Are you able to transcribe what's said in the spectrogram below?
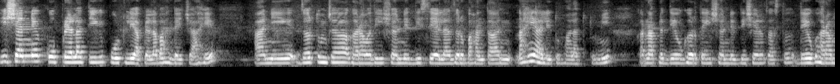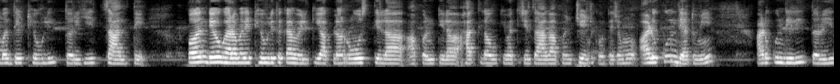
ईशान्य कोपऱ्याला ती पोटली आपल्याला बांधायची आहे. आणि जर तुमच्या घरामध्ये ईशान्य दिशेला जर बांधता नाही आली तुम्हाला तर तुम्ही कारण आपलं देवघर तर ईशान्य दिशेलाच असतं. देवघरामध्ये ठेवली तरीही चालते. पण देवघरामध्ये ठेवली तर काय होईल की आपला रोज तिला आपण तिला हात लावू किंवा तिची जागा आपण चेंज करू. त्याच्यामुळं अडकून द्या तुम्ही. अडकून दिली तरीही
